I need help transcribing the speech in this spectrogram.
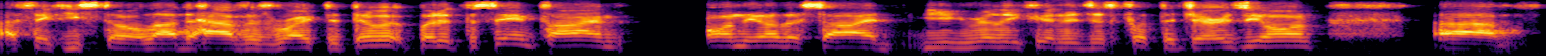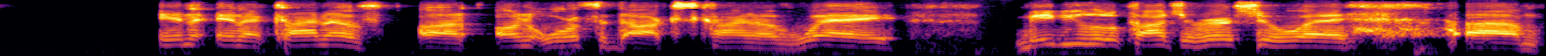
I think he's still allowed to have his right to do it. But at the same time, on the other side, you really could have just put the jersey on. Um, in, in a kind of uh, unorthodox kind of way, maybe a little controversial way. Um,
